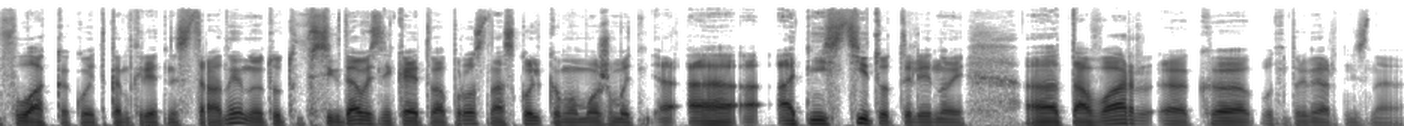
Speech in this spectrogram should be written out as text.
флаг какой-то конкретной страны, но тут всегда возникает вопрос, насколько мы можем от, а, а, отнести тот или иной а, товар э, к, вот, например, не знаю,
